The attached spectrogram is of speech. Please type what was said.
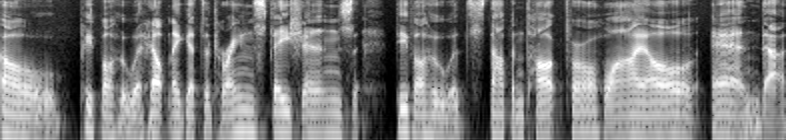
oh, people who would help me get to train stations, people who would stop and talk for a while. And uh,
